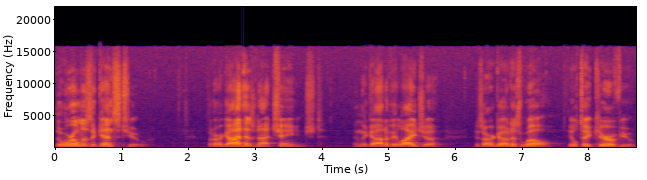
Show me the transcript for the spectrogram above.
the world is against you. But our God has not changed, and the God of Elijah is our God as well. He'll take care of you.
